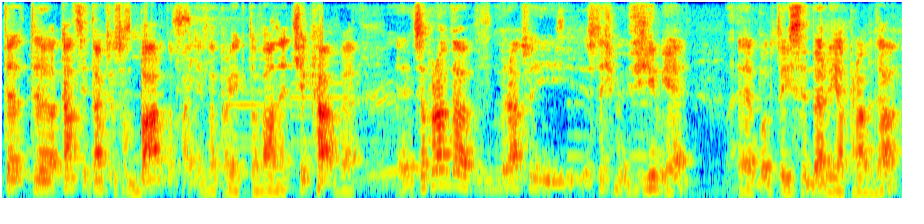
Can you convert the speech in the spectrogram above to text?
te, te lokacje także są bardzo fajnie zaprojektowane, ciekawe. Co prawda raczej jesteśmy w zimie, bo tutaj Syberia, prawda?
